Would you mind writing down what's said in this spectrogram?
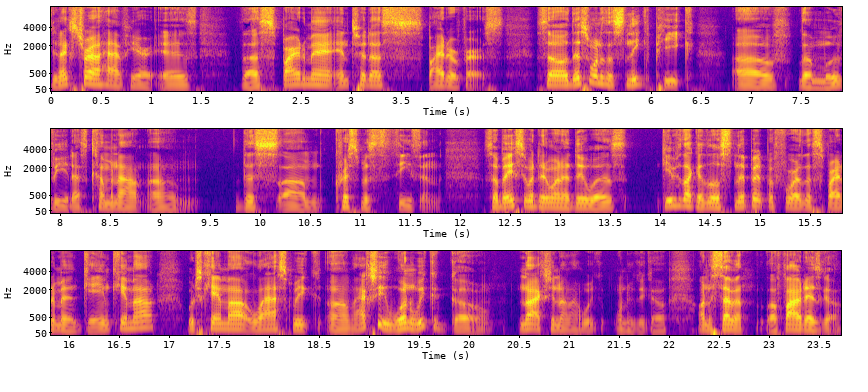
The next trailer I have here is the Spider-Man Into the Spider-Verse. So this one is a sneak peek of the movie that's coming out um, this um, Christmas season. So basically, what they want to do was give you like a little snippet before the Spider-Man game came out, which came out last week. Um, actually, one week ago. No, actually, not a week. One week ago, on the seventh, well, five days ago.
